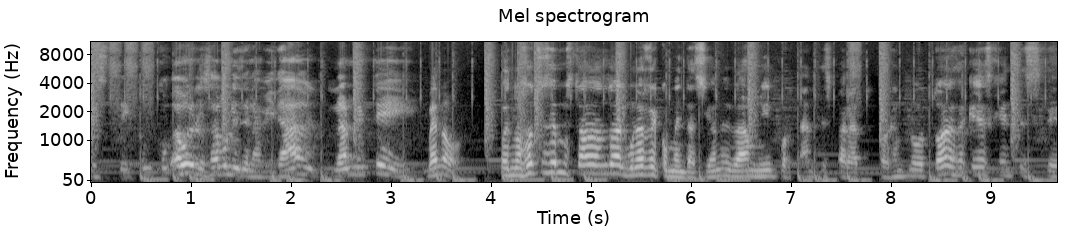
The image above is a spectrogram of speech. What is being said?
Este, ¿cómo- cómo- ah, los árboles de Navidad, realmente Bueno, pues nosotros hemos estado dando algunas recomendaciones ¿verdad? muy importantes para, por ejemplo, todas aquellas gentes que,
